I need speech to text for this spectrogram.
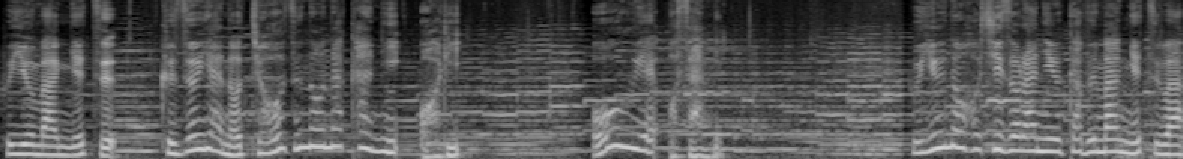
冬満月くず屋の長図の中におり。大上治。冬の星空に浮かぶ満月は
